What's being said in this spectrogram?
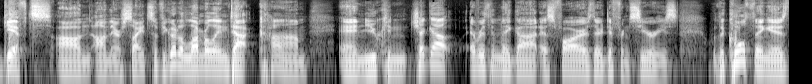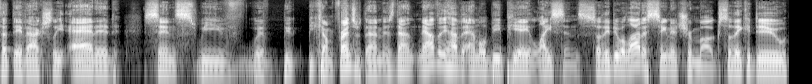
gifts on on their site. So if you go to lumberland.com and you can check out everything they got as far as their different series. The cool thing is that they've actually added since we've we've be- become friends with them is now now they have an MLBPA license. So they do a lot of signature mugs. So they could do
